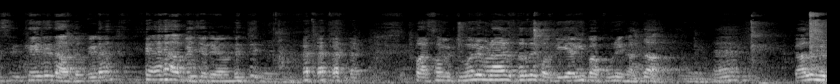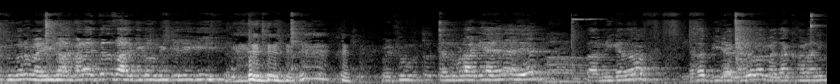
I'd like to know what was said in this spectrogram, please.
ਕਿਸੇ ਖੇਤੇ ਦੱਸ ਦੋ ਕਿਹੜਾ? ਆਪੇ ਚਰੇ ਆਉਂਦੇ। ਪਰਸੋਂ ਮਿੱਠੂ ਨੇ ਬਣਾਇਆ ਇੱਧਰ ਦੇ ਕੌਲੀ ਆ ਗਈ ਬਾਪੂ ਨੇ ਖਾਦਾ ਹੈ? ਕੱਲ ਮਿੱਠੂ ਕਹਿੰਦਾ ਮੈਂ ਹੀ ਸਾਗ ਖਾਣਾ ਇੱਧਰ ਸਾਗ ਦੀ ਕੌਲੀ ਚਲੀ ਗਈ। ਮਿੱਠੂ ਤਾਂ ਤੈਨੂੰ ਬਣਾ ਕੇ ਆਇਆ ਨਾ ਇਹ। ਤਰਨੀ ਕਹਿੰਦਾ ਕਹਿੰਦਾ ਵੀਰਾ ਕਹਿੰਦਾ ਮੈਂ ਤਾਂ ਖਾਣਾ ਨਹੀਂ।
